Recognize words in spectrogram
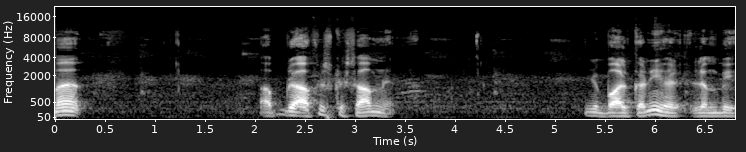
میں اپنے آفس کے سامنے جو بالکنی ہے لمبی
